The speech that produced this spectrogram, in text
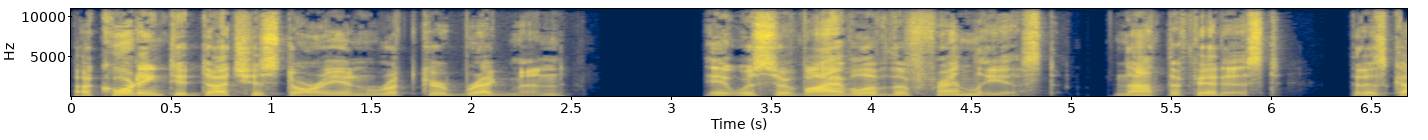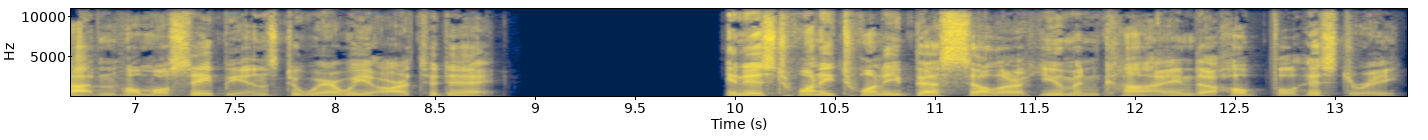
According to Dutch historian Rutger Bregman, it was survival of the friendliest, not the fittest, that has gotten Homo sapiens to where we are today. In his 2020 bestseller, Humankind A Hopeful History,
